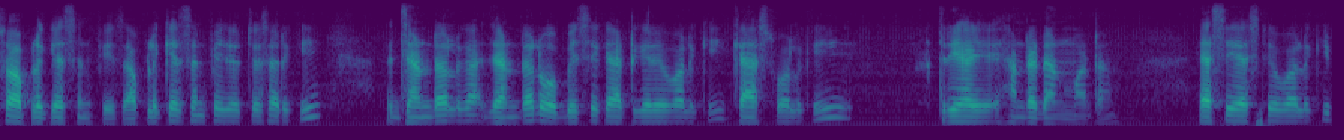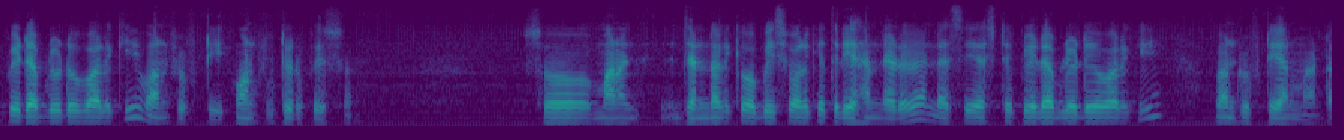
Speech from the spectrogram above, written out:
so application fee. Application fee వచ్చేసరికి జనరల్గా జనరల్ ఓబీసీ కేటగిరీ వాళ్ళకి క్యాస్ట్ వాళ్ళకి త్రీ హండ్రెడ్ అనమాట ఎస్సీ ఎస్టీ వాళ్ళకి పీడబ్ల్యూడీ వాళ్ళకి one fifty one fifty rupees. So మన జనరల్కి ఓబీసీ వాళ్ళకి three hundred and SC ST PWD వాళ్ళకి వన్ ఫిఫ్టీ అనమాట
